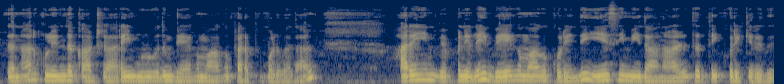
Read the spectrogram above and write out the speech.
இதனால் குளிர்ந்த காற்று அறை முழுவதும் வேகமாக பரப்பப்படுவதால் அறையின் வெப்பநிலை வேகமாக குறைந்து ஏசி மீதான அழுத்தத்தை குறைக்கிறது.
